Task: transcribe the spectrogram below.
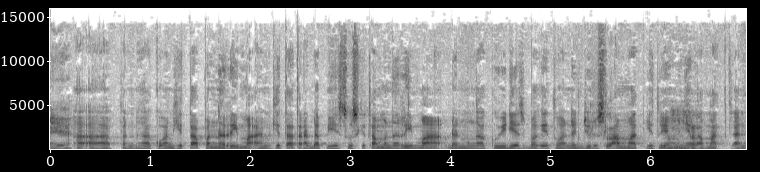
ya. Uh, pengakuan kita, penerimaan kita terhadap Yesus, kita menerima dan mengakui Dia sebagai Tuhan dan Juru Selamat, itu yang hmm. menyelamatkan.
